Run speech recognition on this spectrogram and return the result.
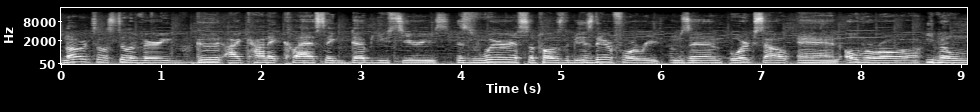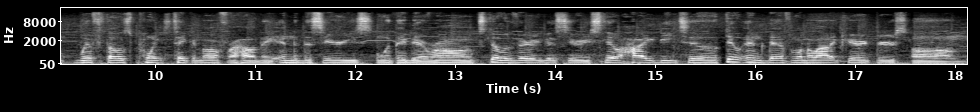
Naruto is still a very good iconic classic W series. This is where it's supposed to be. It's there for a reason. I'm saying? It works out. And overall even with those points taken off for how they ended the series what they did wrong still a very good series. Still high detail. Still in depth on a lot of characters. Um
